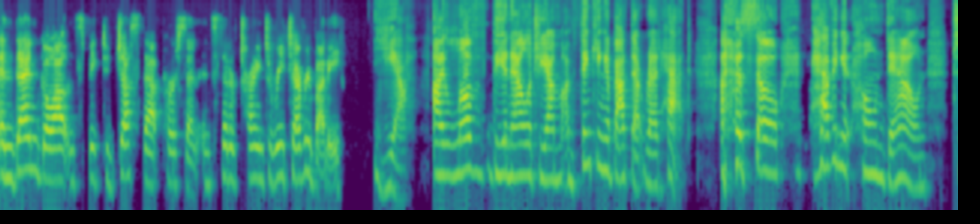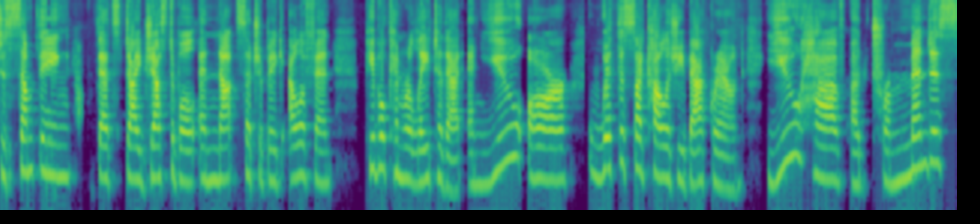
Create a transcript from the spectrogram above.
And then go out and speak to just that person instead of trying to reach everybody. Yeah. I love the analogy. I'm I'm thinking about that red hat. so having it honed down to something that's digestible and not such a big elephant people can relate to that. And you are, with the psychology background, you have a tremendous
